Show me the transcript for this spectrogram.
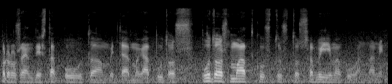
prosentista puhutaan, mitä mikä putos, putos matkustus tuossa viime vuonna, niin,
